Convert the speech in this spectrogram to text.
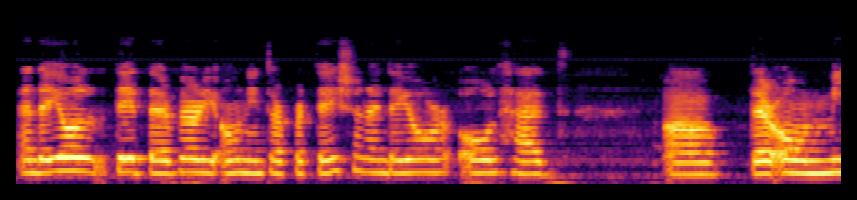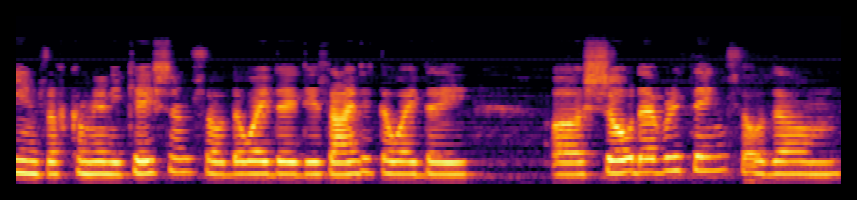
and they all did their very own interpretation and they all, all had uh, their own means of communication. So the way they designed it, the way they uh, showed everything, so the, um,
